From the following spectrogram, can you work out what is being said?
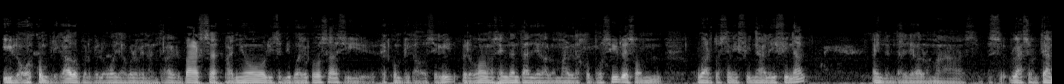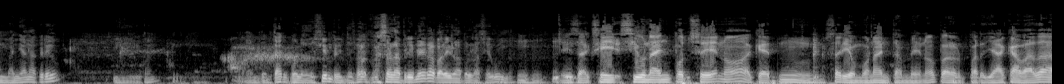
Y luego es complicado porque luego ya vuelven a entrar el Barça, Español y ese tipo de cosas y es complicado seguir, pero vamos a intentar llegar lo más lejos posible, son cuartos, semifinal y final, a intentar llegar lo más... La sortean mañana creo y bueno, a intentar por lo de siempre, intentar pasar la primera para ir a por la segunda. Uh -huh. Isaac, si, si un any pot ser, no? aquest mm, seria un bon any també, no? Per, per ja acabar de,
